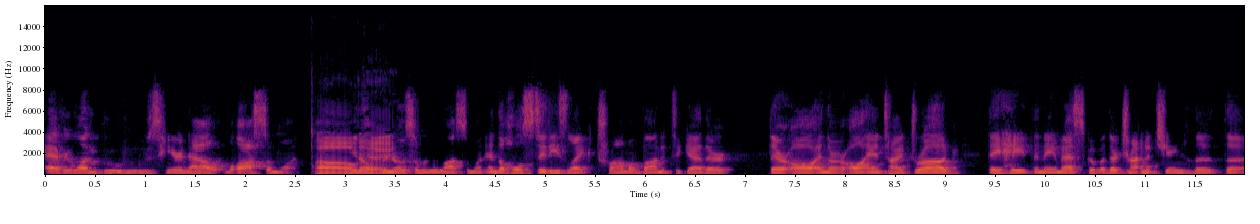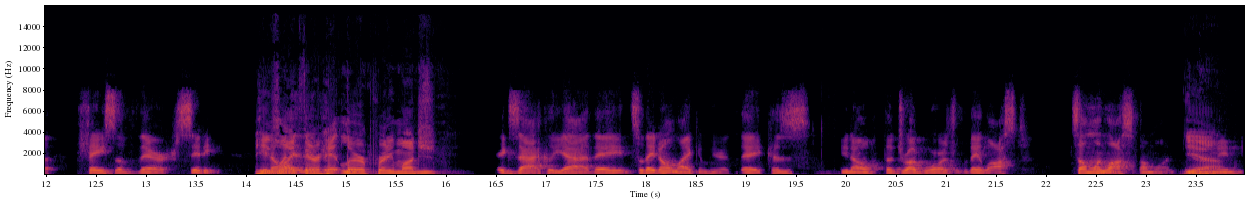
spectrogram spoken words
Everyone who, who's here now lost someone. Oh, okay. you know, we know someone who lost someone, and the whole city's like trauma bonded together. They're all and they're all anti-drug. They hate the name Escobar, but they're trying to change the the face of their city. he's you know, like and their it- Hitler, pretty much. Exactly. Yeah. They so they don't like him here. They because you know the drug wars. They lost. Someone lost someone. You know what I Yeah. mean.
